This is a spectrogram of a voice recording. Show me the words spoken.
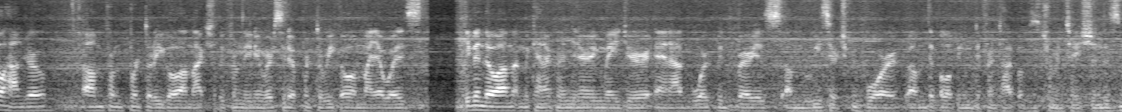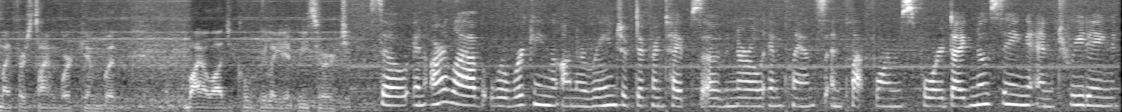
Alejandro. I'm from Puerto Rico. I'm actually from the University of Puerto Rico in Mayagüez. Even though I'm a mechanical engineering major and I've worked with various um, research before, um, developing different type of instrumentation, this is my first time working with biological related research. So in our lab, we're working on a range of different types of neural implants and platforms for diagnosing and treating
